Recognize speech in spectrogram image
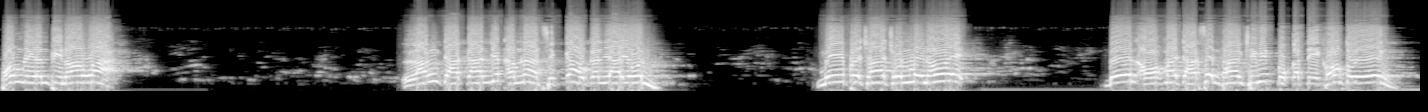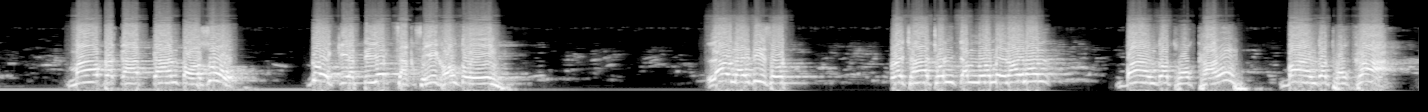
ผมเรียนพี่น้องว่า หลังจากการยึดอำนาจ 19 กันยายน มีประชาชนไม่น้อย เดินออกมาจากเส้นทางชีวิตปกติของตัวเอง มาประกาศการต่อสู้ ด้วยเกียรติยศศักดิ์ศรีของตัวเอง แล้วในที่สุด ประชาชนจำนวนไม่น้อยนั้น บ้างก็ถูกขัง บ้างก็ถูกฆ่า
